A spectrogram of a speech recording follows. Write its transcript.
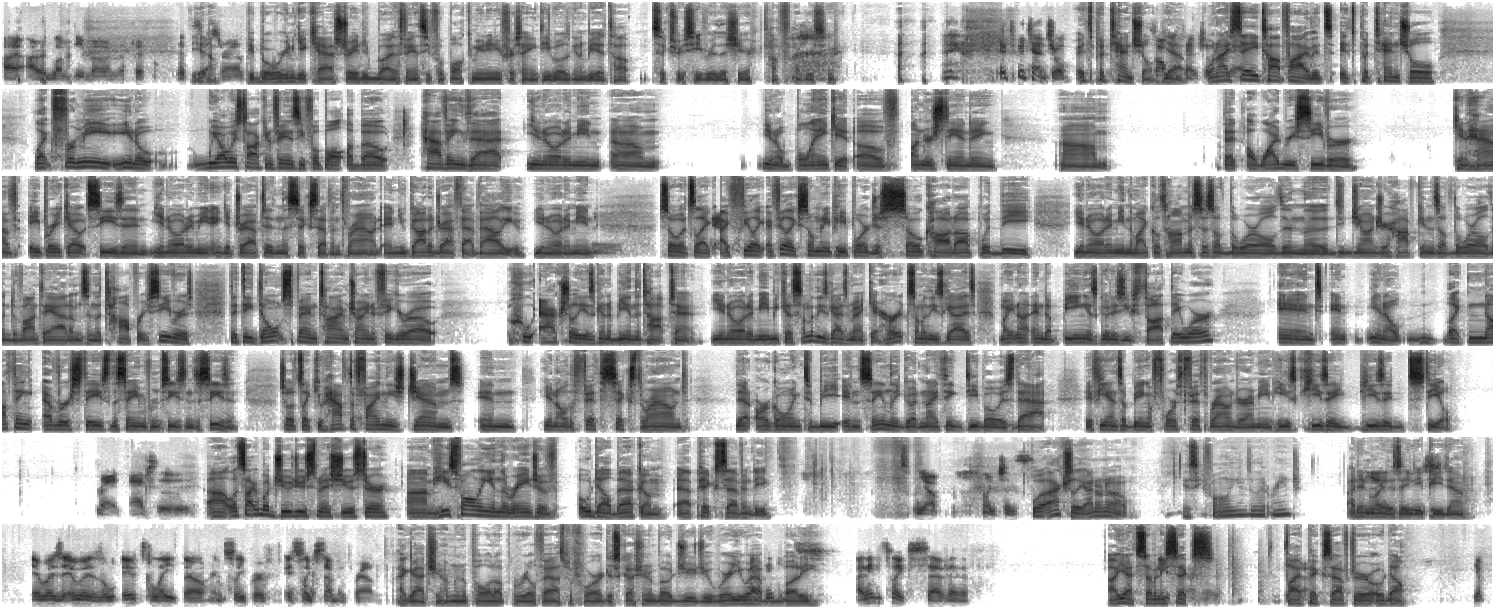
I, I would love Deebo in the fifth, fifth Yeah. sixth round. People we're gonna get castrated by the fantasy football community for saying Deebo is gonna be a top six receiver this year, top five receiver. It's potential. It's potential. It's yeah. potential, when I yeah. say top five, it's it's potential. Like for me, you know, we always talk in fantasy football about having that, you know what I mean, um, you know, blanket of understanding um, that a wide receiver can have a breakout season, you know what I mean, and get drafted in the sixth, seventh round, and you got to draft that value, you know what I mean. So it's like I feel like I feel like so many people are just so caught up with the, you know what I mean, the Michael Thomases of the world and the DeAndre Hopkins of the world and Davante Adams and the top receivers that they don't spend time trying to figure out who actually is going to be in the top 10. You know what I mean? Because some of these guys might get hurt. Some of these guys might not end up being as good as you thought they were. And, and, you know, like nothing ever stays the same from season to season. So it's like you have to find these gems in, you know, the fifth, sixth round that are going to be insanely good. And I think Deebo is that. If he ends up being a fourth, fifth rounder, I mean, he's, he's a, he's a steal. Right. Absolutely. Uh, let's talk about Juju Smith Schuster. Um, he's falling in the range of Odell Beckham at pick 70. Yep. Which is Well, actually, I don't know. Is he falling into that range? I didn't He write his ADP was- down. it was it was it's late though in sleeper. It's like seventh round. I got you. I'm going to pull it up real fast before our discussion about Juju. Where are you at, think buddy? I think it's like seventh. Uh, yeah, it's 76. Five Yeah. picks after Odell. Yep.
